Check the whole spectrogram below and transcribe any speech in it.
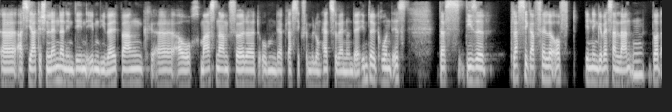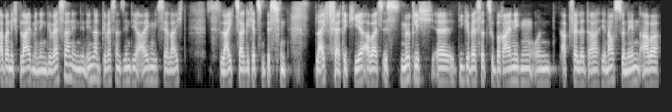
äh, asiatischen Ländern, in denen eben die Weltbank äh, auch Maßnahmen fördert, um der Plastikvermüllung Herr zu werden. Und der Hintergrund ist, dass diese Plastikabfälle oft in den Gewässern landen, dort aber nicht bleiben. In den Gewässern, in den Inlandgewässern sind die ja eigentlich sehr leicht, leicht sage ich jetzt ein bisschen leichtfertig hier, aber es ist möglich, äh, die Gewässer zu bereinigen und Abfälle da hinauszunehmen. Aber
